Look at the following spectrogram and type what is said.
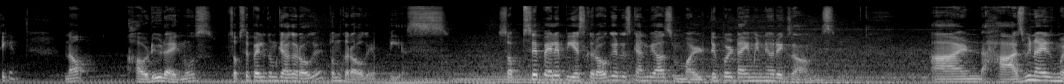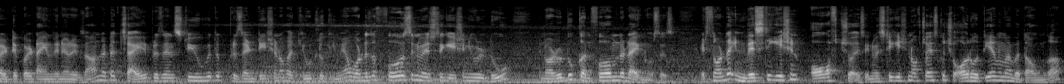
ठीक है? Now how do you diagnose सबसे पहले तुम क्या कराओगे? तुम कराओगे पी एस सबसे पहले पी एस कराओगे दिस कैन बी आज multiple time in your exams and has been asked multiple times in your exam that a child presents to you with a presentation of acute leukemia, what is the first investigation you will do in order to confirm the diagnosis? It's not the investigation of choice. Investigation of choice कुछ और होती है मैं बताऊँगा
